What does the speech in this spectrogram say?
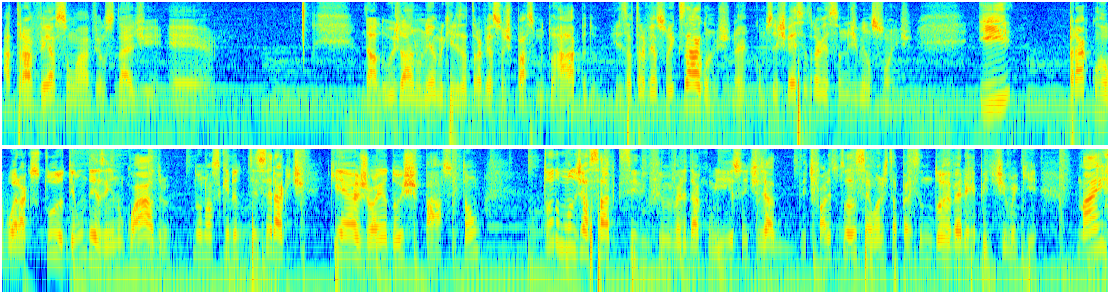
atravessam a velocidade é, da luz lá, não lembro, que eles atravessam o espaço muito rápido. Eles atravessam hexágonos, né? Como se estivessem atravessando dimensões. E, para corroborar com isso tudo, tem um desenho no quadro do nosso querido Tesseract, que é a joia do espaço. Então, todo mundo já sabe que se o filme vai lidar com isso. A gente já a gente fala isso toda semana, está parecendo dois velhos repetitivo aqui. Mas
